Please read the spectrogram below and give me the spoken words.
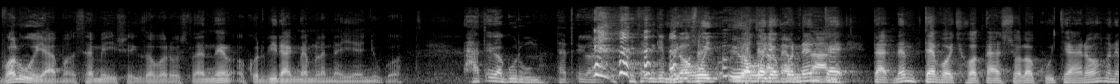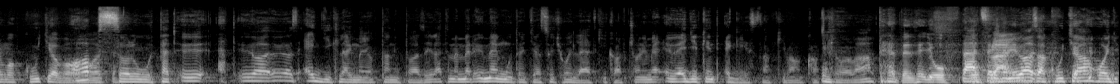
valójában személyiségzavaros lennél, akkor Virág nem lenne ilyen nyugodt. Hát ő a gurum, tehát ő a, ja, hogy, ő ja, a hogy akkor nem te, tehát nem te vagy hatással a kutyára, hanem a kutya van Abszolút, hatás. tehát ő, hát ő, a, ő az egyik legnagyobb tanító az életemben, mert ő megmutatja azt, hogy hogy lehet kikapcsolni, mert ő egyébként egész nap ki van kapcsolva. tehát ez egy off, Tehát offline. szerintem ő az a kutya, hogy,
